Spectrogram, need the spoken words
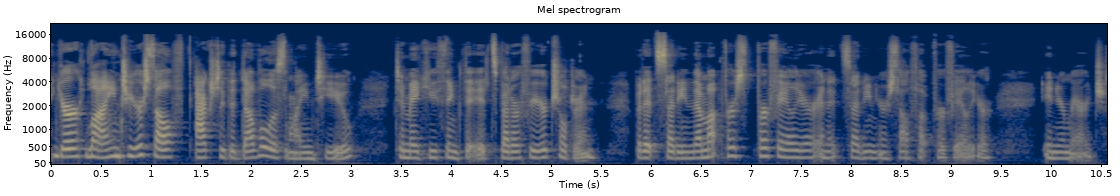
You're lying to yourself. Actually, the devil is lying to you to make you think that it's better for your children, but it's setting them up for for failure and it's setting yourself up for failure in your marriage.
